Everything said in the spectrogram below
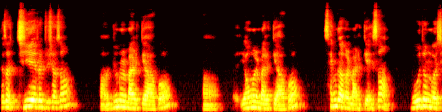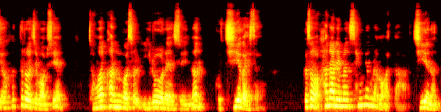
그래서 지혜를 주셔서 어, 눈을 맑게 하고 어, 영을 맑게 하고 생각을 맑게 해서 모든 것이 흐트러짐 없이 정확한 것을 이루어낼 수 있는 그 지혜가 있어요. 그래서 하나님은 생명나무 같다. 지혜는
